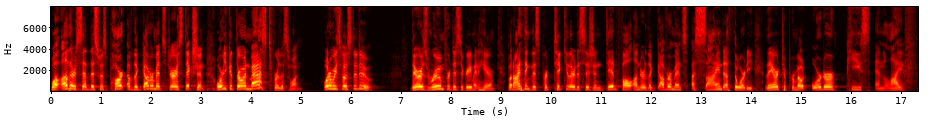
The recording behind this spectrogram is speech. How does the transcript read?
while others said this was part of the government's jurisdiction, or you could throw in masks for this one. What are we supposed to do? There is room for disagreement here, but I think this particular decision did fall under the government's assigned authority there to promote order, peace, and life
